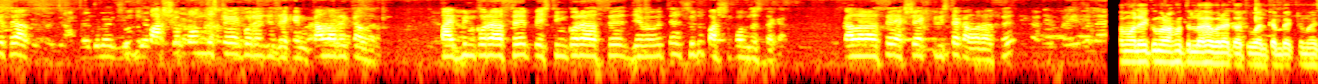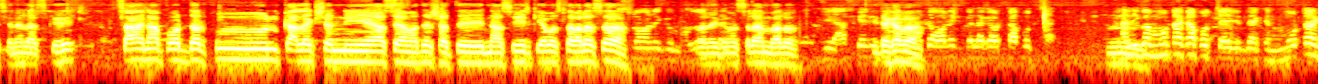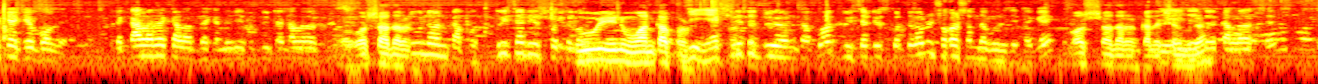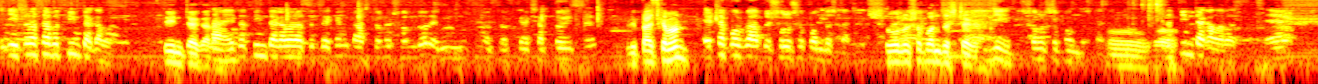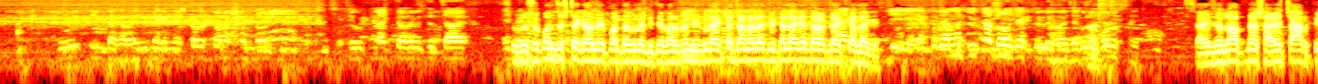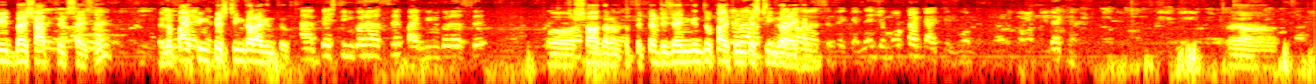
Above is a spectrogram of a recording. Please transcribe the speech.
কিছু আছে শুধু পাঁচশো পঞ্চাশ টাকা করে যে দেখেন কালারে কালার। পাইপিং করা আছে পেস্টিং করা আছে যেভাবে চান শুধু পাঁচশো পঞ্চাশ টাকা। কালার আছে একশো একত্রিশটা কালার আছে। আসসালামু আলাইকুম রহমতুল্লাহ বারাকাতু welcome back to my channel আজকে চায়না পর্দার ফুল কালেকশন নিয়ে আছে আমাদের সাথে। নাসির কি অবস্থা? ভালো আছো? ভালো ওয়ালাইকুম আসসালাম ভালো। কি দেখাবা? মোটা অনেক বেলাগাওয়ার কাপড় চাই। খালি মোটা কাপড় চাই যে দেখেন মোটার কে কে বলে? কালারের কালার দেখেন এই যে দুইটা কালার আছে। অসাধারণ। টু নন কাপড় দুই সাইড ইউজ করতে টু ইন ওয়ান কাপড় জি একসাথে দুই নন কাপড় দুই সাইড ইউজ করতে পারবেন সকাল সন্ধ্যা করে যেটাকে। অসাধারণ কালেকশনগুলো। কালার আছে। এই যে এটা আছে আবার তিনটা কালার তিনটা কালার হ্যাঁ এটা তিনটা কালার আছে দেখেন কাজটা অনেক সুন্দর এগুলো নতুন আছে আজকে এক সপ্তাহ হয়েছে। প্রাইস কেমন? এটা পড়বে আপনার ষোলোশো পঞ্চাশ টাকা। ষোলোশো পঞ্চাশ টাকা। জি ষোলোশো পঞ্চাশ টাকা। এটা তিনটা কালার আছে। এক দুই তিনটা কালার এই দেখেন এসটাও অনেক সুন্দর। কেউ লাইট ভিতরে চায়? ষোলোশো পঞ্চাশ টাকা হলে পর্দাগুলো নিতে পারবেন। এগুলো একটা জানালা দুইটা লাগে দরজা একটা লাগে। সাইজ সাইজ হলো আপনার সাড়ে চার ফিট বাই সাত ফিট সাইজ হ্যাঁ? এগুলো পাইপিং পেস্টিং করা কিন্তু। হ্যাঁ পেস্টিং করা আছে পাইপিং করা আছে। ও সাধারণ প্রত্যেকটা ডিজাইন কিন্তু পাইপিং পেস্টিং করা এখানে। দেখেন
